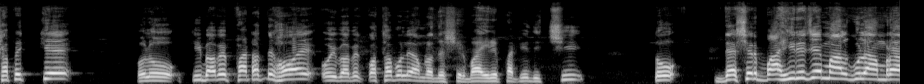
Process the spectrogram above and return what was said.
সাপেক্ষে হলো কীভাবে ফাটাতে হয়, ওইভাবে কথা বলে আমরা দেশের বাইরে ফাটিয়ে দিচ্ছি। তো দেশের বাহিরে যে মালগুলো আমরা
